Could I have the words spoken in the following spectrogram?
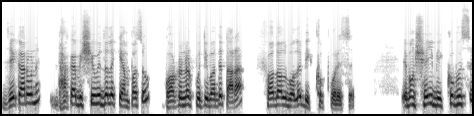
যে কারণে ঢাকা বিশ্ববিদ্যালয় ক্যাম্পাসেও ঘটনার প্রতিবাদে তারা সদল বলে বিক্ষোভ করেছে। এবং সেই বিক্ষোভ হচ্ছে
